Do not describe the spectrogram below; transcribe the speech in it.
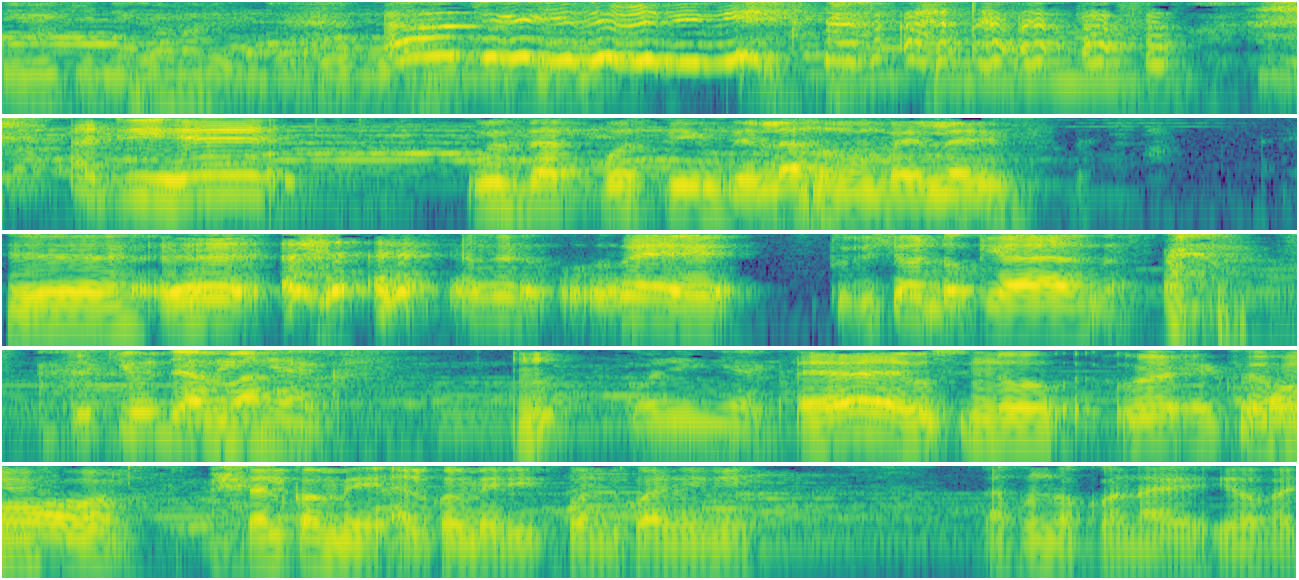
Hii wiki ni kama ati he who's that posting the love of my life we tulishaondokeana tukiu jamaa usi ndo ule ex amenifollow. Sasa alikuwa amerespond kwa nini? Alafu ndo you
